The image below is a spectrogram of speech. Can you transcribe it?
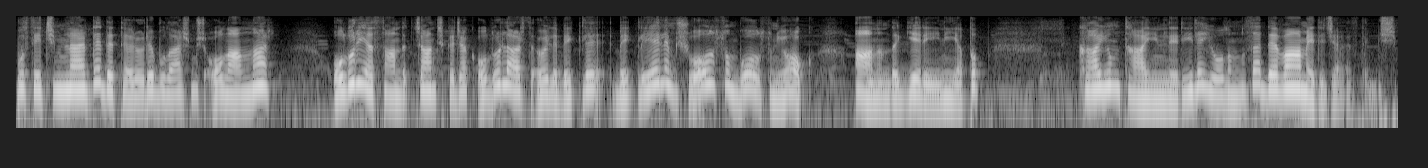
Bu seçimlerde de teröre bulaşmış olanlar olur ya sandıktan çıkacak olurlarsa öyle bekle bekleyelim şu olsun bu olsun yok. Anında gereğini yapıp kayyum tayinleriyle yolumuza devam edeceğiz demiş.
